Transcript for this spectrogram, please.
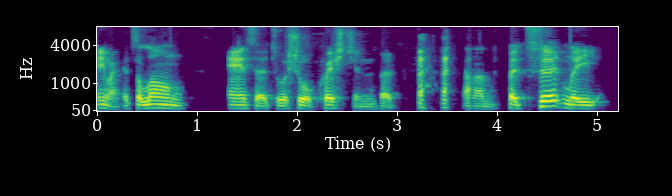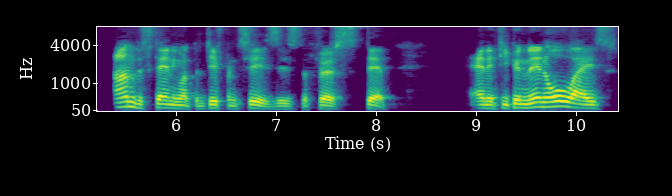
Anyway, it's a long answer to a short question, but um, but certainly understanding what the difference is is the first step. And if you can then always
